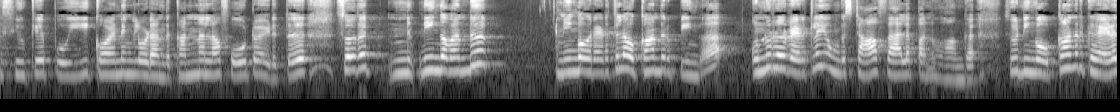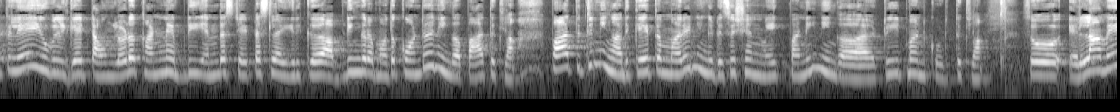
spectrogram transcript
ஐசியூக்கே போய் குழந்தைங்களோட அந்த கண்ணெல்லாம் ஃபோட்டோ எடுத்து ஸோ தட் நீங்கள் வந்து நீங்கள் ஒரு இடத்துல உட்காந்துருப்பீங்க இன்னொரு ஒரு இடத்துல உங்க ஸ்டாஃப் வேலை பண்ணுவாங்க. ஸோ நீங்கள் உட்காந்துருக்கிற இடத்துலயே யூ வில் கெட் அவங்களோட கண் எப்படி எந்த ஸ்டேட்டஸில் இருக்குது அப்படிங்கிற முதற்கொண்டு நீங்கள் பார்த்துக்கலாம். பார்த்துட்டு நீங்கள் அதுக்கேற்ற மாதிரி நீங்கள் டிசிஷன் மேக் பண்ணி நீங்கள் ட்ரீட்மெண்ட் கொடுத்துக்கலாம். ஸோ எல்லாமே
